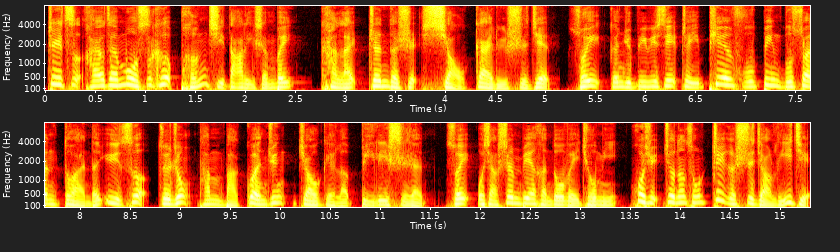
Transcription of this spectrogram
这次还要在莫斯科捧起大力神杯。看来真的是小概率事件。所以，根据 BBC 这一篇幅并不算短的预测，最终他们把冠军交给了比利时人。所以，我想身边很多伪球迷或许就能从这个视角理解，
